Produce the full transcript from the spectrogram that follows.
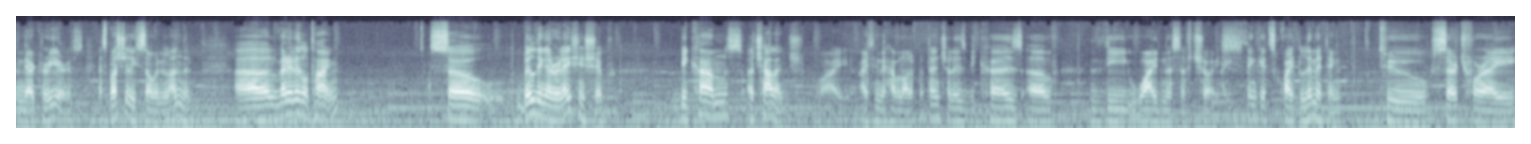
in their careers, especially so in London. Uh, very little time, so building a relationship becomes a challenge. Why I think they have a lot of potential is because of the wideness of choice. I think it's quite limiting to search for a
